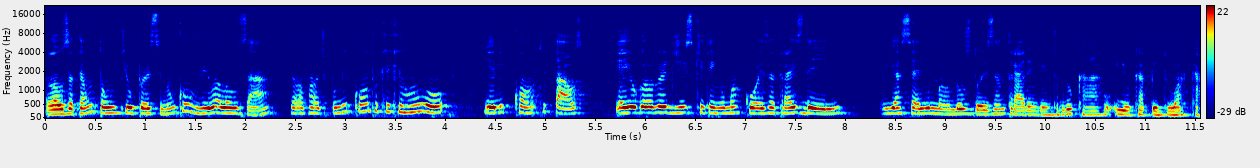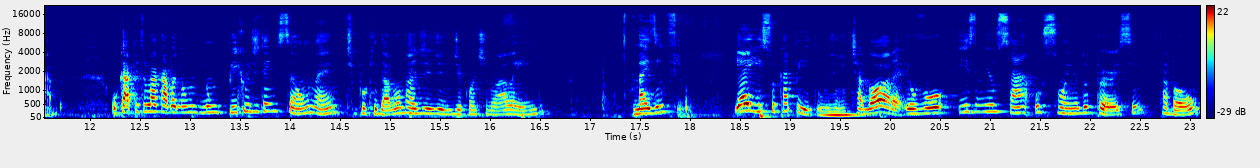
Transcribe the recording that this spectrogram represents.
ela usa até um tom que o Percy nunca ouviu ela usar. Ela fala, tipo, me conta o que que rolou. E ele conta e tal. E aí o Grover diz que tem uma coisa atrás dele. E a Sally manda os dois entrarem dentro do carro e o capítulo acaba. O capítulo acaba num, num pico de tensão, né? Tipo, que dá vontade de, de continuar lendo. Mas enfim. E é isso o capítulo, gente. Agora eu vou esmiuçar o sonho do Percy, tá bom?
